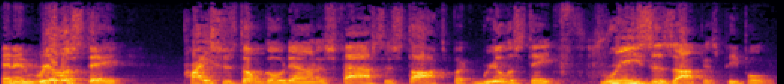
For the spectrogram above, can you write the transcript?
And in real estate, prices don't go down as fast as stocks, but real estate freezes up as people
